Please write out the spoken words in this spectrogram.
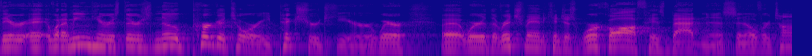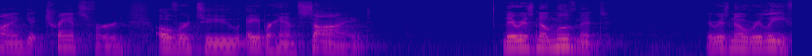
there, uh, what I mean here is there's no purgatory pictured here where, uh, where the rich man can just work off his badness and over time get transferred over to Abraham's side. There is no movement, there is no relief.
